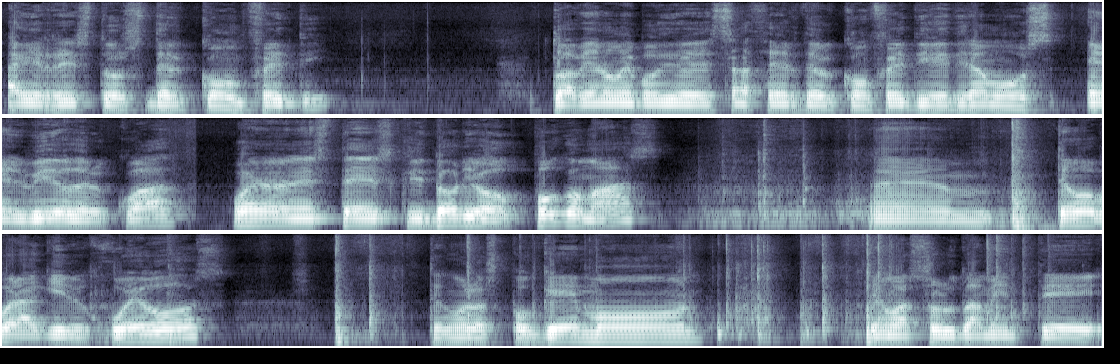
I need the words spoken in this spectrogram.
hay restos del confeti. Todavía no me he podido deshacer del confeti que tiramos en el vídeo del quad. Bueno, en este escritorio poco más. Em, tengo por aquí juegos. Tengo los Pokémon. Tengo absolutamente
